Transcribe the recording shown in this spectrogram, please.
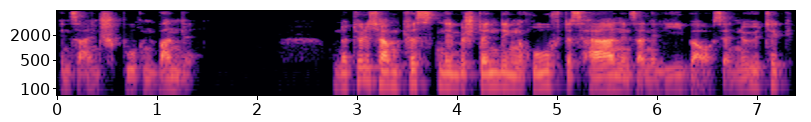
in seinen Spuren wandeln. Natürlich haben Christen den beständigen Ruf des Herrn in seine Liebe auch sehr nötig,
